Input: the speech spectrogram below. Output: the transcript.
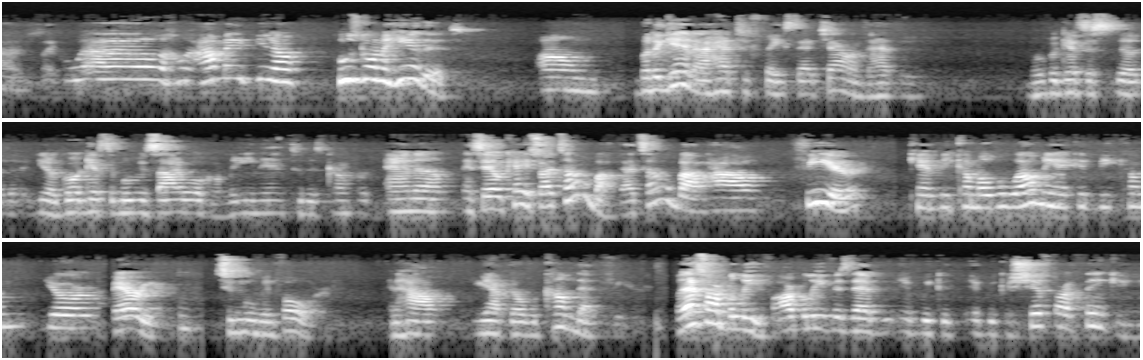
I was like, well, how many, you know, who's going to hear this? Um, but again, I had to face that challenge. I had to move against this, the, the, you know, go against the moving sidewalk or lean into discomfort and uh, and say, okay. So I tell them about that. I tell them about how fear can become overwhelming and can become your barrier to moving forward, and how you have to overcome that fear. But that's our belief. Our belief is that if we could if we could shift our thinking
